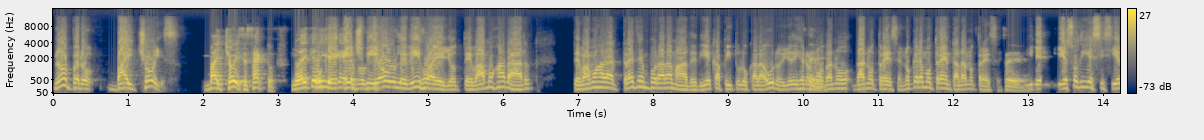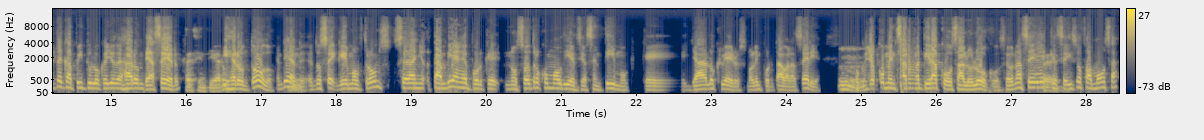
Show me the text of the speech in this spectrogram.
No, pero by choice. By choice, exacto. No hay que Porque decir que HBO le dijo a ellos, te vamos a dar, te vamos a dar tres temporadas más de 10 capítulos cada uno. Y ellos dijeron, Sí. no, danos, danos 13. No queremos 30, danos 13. Sí, Y, y esos 17 capítulos que ellos dejaron de hacer, se sintieron. dijeron todo, ¿entiendes? Entonces Game of Thrones se dañó. También es porque nosotros como audiencia sentimos que ya a los creators no le importaba la serie. Ujú, Porque ellos comenzaron a tirar cosas a lo loco. O sea, una serie que Sí. se hizo famosa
